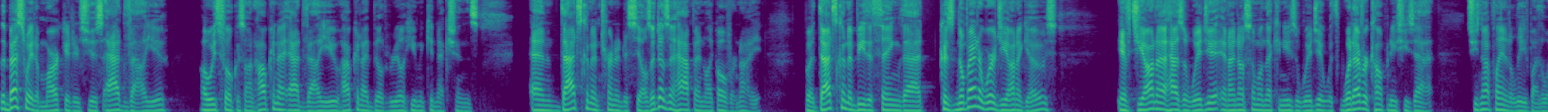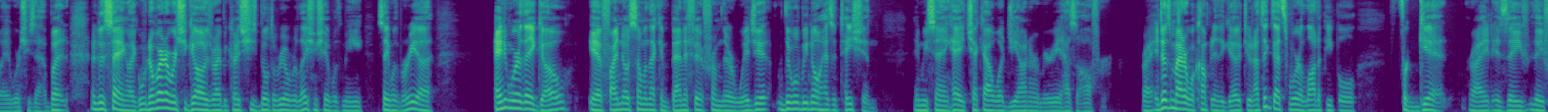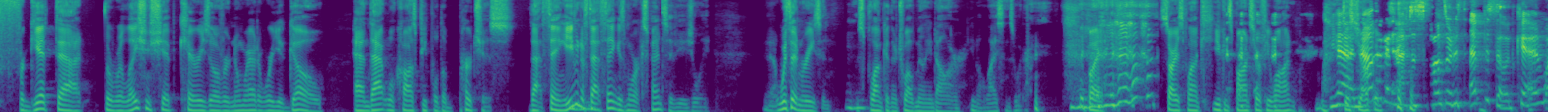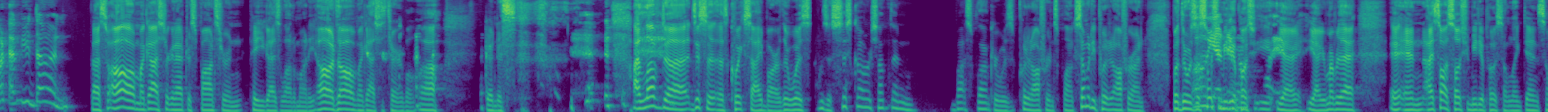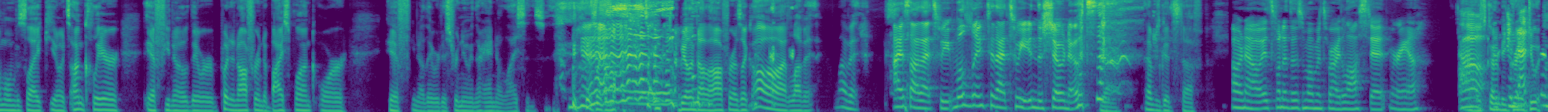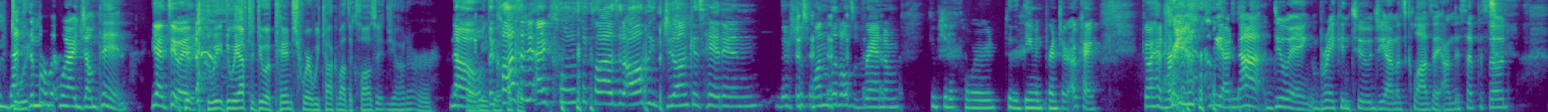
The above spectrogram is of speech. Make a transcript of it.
The best way to market is just add value. Always focus on how can I add value? How can I build real human connections? And that's going to turn into sales. It doesn't happen like overnight, but that's going to be the thing that, because no matter where Gianna goes, if Gianna has a widget and I know someone that can use a widget with whatever company she's at, she's not planning to leave, by the way, where she's at. But I'm just saying, like, no matter where she goes, right, because she's built a real relationship with me, same with Maria, anywhere they go, if I know someone that can benefit from their widget, there will be no hesitation in me saying, hey, check out what Gianna or Maria has to offer, right? It doesn't matter what company they go to. And I think that's where a lot of people forget, right, is they, they forget that the relationship carries over no matter where you go. And that will cause people to purchase that thing, even if Mhm. that thing is more expensive usually. Within reason. Mhm. Splunk and their $12 million, you know, license, whatever. But- Sorry, Splunk, you can sponsor if you want. yeah, now they're gonna have to sponsor this episode. Ken, what have you done? That's oh my gosh, they're gonna have to sponsor and pay you guys a lot of money. Oh, oh my gosh, it's terrible. Oh goodness. I loved uh, just a, a quick sidebar. There was was a Cisco or something bought Splunk or was put an offer in Splunk. Somebody put an offer on, but there was a Oh, social yeah, media post. Yeah, yeah, you remember that? And, I saw a social media post on LinkedIn. Someone was like, you know, it's unclear if you know they were putting an offer in to buy Splunk or if you know they were just renewing their annual license. it's like a billion dollar offer. I was like, oh, I love it, love it. I saw that tweet. We'll link to that tweet in the show notes. Yeah, that was good stuff. oh no, it's one of those moments where I lost it, Maria. Oh, it's gonna oh, be great. That's, Do- the, do that's we- the moment where I jump in. Yeah, do do, it. do we do we have to do a pinch where we talk about the closet, Gianna? Or No, the good. closet. Okay. I close the closet. All the junk is hidden. There's just one little random computer cord to the demon printer. Okay, go ahead, Maria. we are not doing break into Gianna's closet on this episode.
